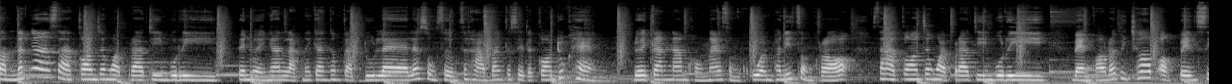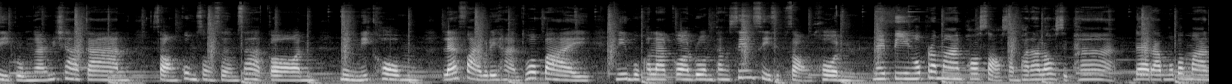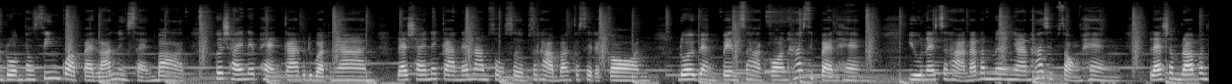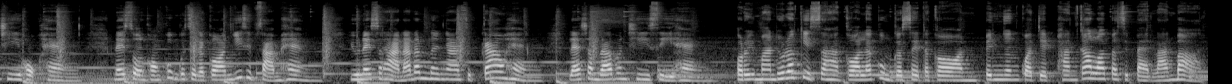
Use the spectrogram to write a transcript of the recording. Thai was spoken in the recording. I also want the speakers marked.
Speaker 1: สำนักงานสากลจังหวัดปราจีนบุรี เป็นหน่วยงานหลักในการกำกับดูแล และส่งเสริมสถาบันเกษตรกรทุกแห่ง โดยการนำของนายสมควรพนิษฐ์สงเคราะห์ สหกรณ์จังหวัดปราจีนบุรี แบ่งความรับผิดชอบออกเป็น 4 กลุ่มงานวิชาการ 2 กลุ่มส่งเสริมสหกรณ์1 นิคม และฝ่ายบริหารทั่วไป มีบุคลากรรวมทั้งสิ้น 42 คน ในปีงบประมาณ พศ 2565 ได้รับงบประมาณรวมทั้งสิ้นกว่า 8 ล้าน1แสนบาท เพื่อใช้ในแผนการปฏิบัติงาน และใช้ในการแนะนำส่งเสริมสถาบันเกษตรกร โดยแบ่งเป็นสหกรณ์ 58 แห่ง อยู่ในสถานะดำเนินงาน 52 แห่ง และชำระบัญชี 6 แห่ง ในส่วนของกลุ่มเกษตรกร 23 แห่ง อยู่ในสถานะดำเนินงาน 19 แห่ง และชำระบัญชี 4 แห่ง ปริมาณธุรกิจสหกรณ์และกลุ่มเกษตรกร เป็นเงินกว่า 7,988 ล้านบาท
